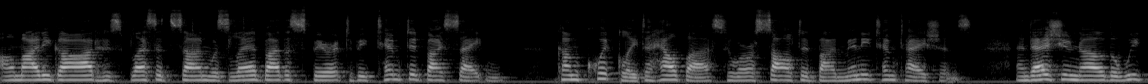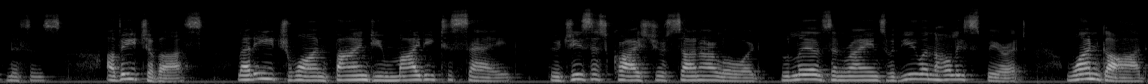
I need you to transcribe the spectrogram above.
Almighty God, whose blessed Son was led by the Spirit to be tempted by Satan, come quickly to help us who are assaulted by many temptations. And as you know the weaknesses of each of us, let each one find you mighty to save. Through Jesus Christ, your Son, our Lord, who lives and reigns with you in the Holy Spirit, one God,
